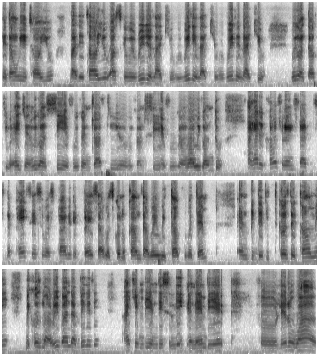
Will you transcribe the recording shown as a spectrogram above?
They don't really tell you, but they tell you, Oscar, we really like you. We really like you. We really like you. We're gonna talk to your agent. We're gonna see if we can draft you. We're gonna see if we're gonna what we're gonna do. I had a confidence that the Pacers was probably the place I was gonna come. That way we talk with them, and because they told me because my rebound ability, I can be in this league in NBA for a little while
